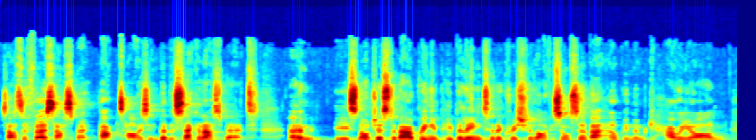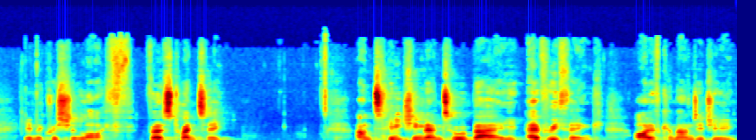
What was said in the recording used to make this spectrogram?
So that's the first aspect, baptizing. But the second aspect, um, it's not just about bringing people into the Christian life, it's also about helping them carry on in the Christian life. Verse 20 and teaching them to obey everything I have commanded you.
